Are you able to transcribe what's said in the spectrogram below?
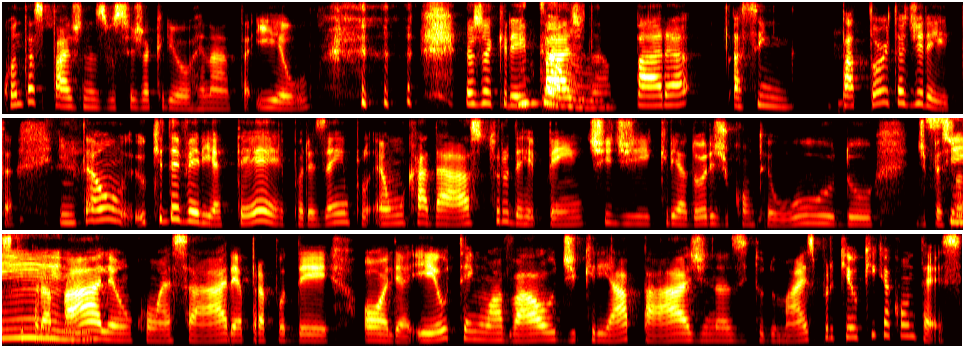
quantas páginas você já criou, Renata? E eu? Eu já criei página Então para, assim, pra torta à direita. Então, o que deveria ter, por exemplo, é um cadastro, de repente, de criadores de conteúdo, de pessoas que Sim. trabalham com essa área pra poder: "Olha, eu tenho um aval de criar páginas e tudo mais", porque o que que acontece?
